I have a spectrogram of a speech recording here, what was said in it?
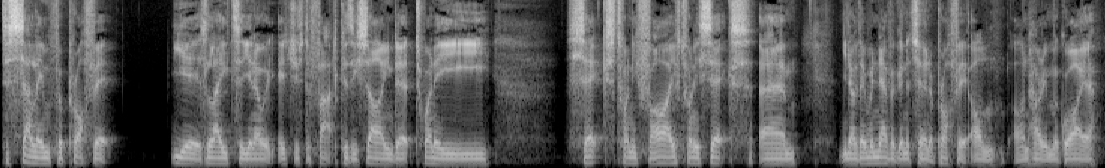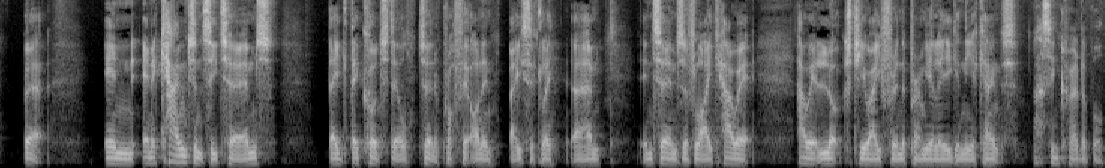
to sell him for profit years later. You know, it's just a fact because he signed at twenty. 20 26, 25, 26. Um, you know, they were never going to turn a profit on on Harry Maguire. But in in accountancy terms, they they could still turn a profit on him, basically, um, in terms of like how it how it looks to UEFA in the Premier League in the accounts. That's incredible.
